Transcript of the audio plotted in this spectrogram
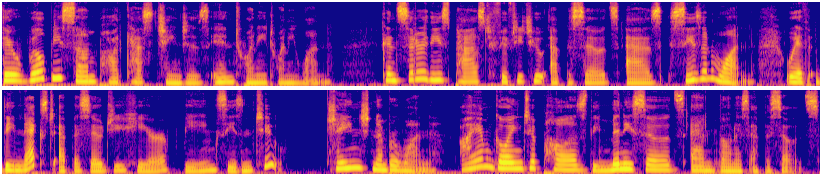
there will be some podcast changes in 2021. Consider these past 52 episodes as season one, with the next episode you hear being season two. Change number one. I am going to pause the minisodes and bonus episodes.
